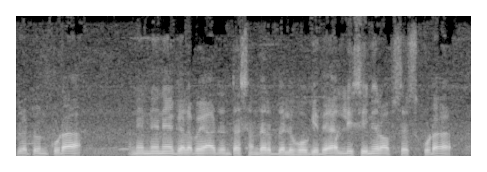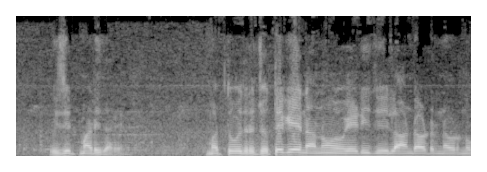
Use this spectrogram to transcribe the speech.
platoon ಕೂಡ ನಿನ್ನೆನೇ ಗಲಭೆ ಆದಂಥ ಸಂದರ್ಭದಲ್ಲಿ ಹೋಗಿದೆ. ಅಲ್ಲಿ ಸೀನಿಯರ್ ಆಫೀಸರ್ಸ್ ಕೂಡ ವಿಸಿಟ್ ಮಾಡಿದ್ದಾರೆ. ಮತ್ತು ಇದರ ಜೊತೆಗೆ ನಾನು A D G law and ಆರ್ಡರ್ನವ್ರನ್ನು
